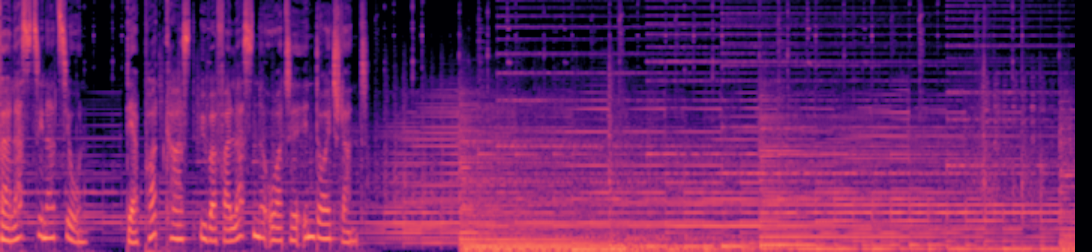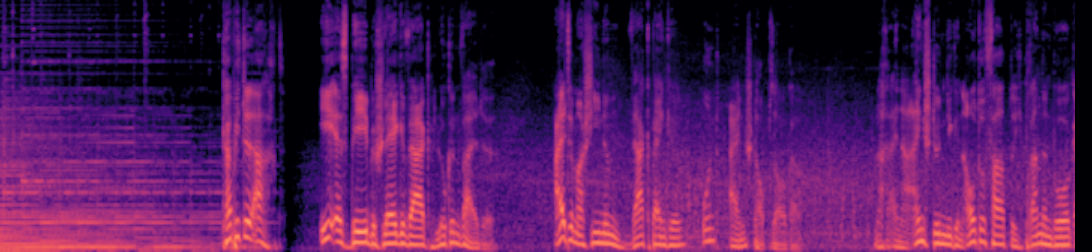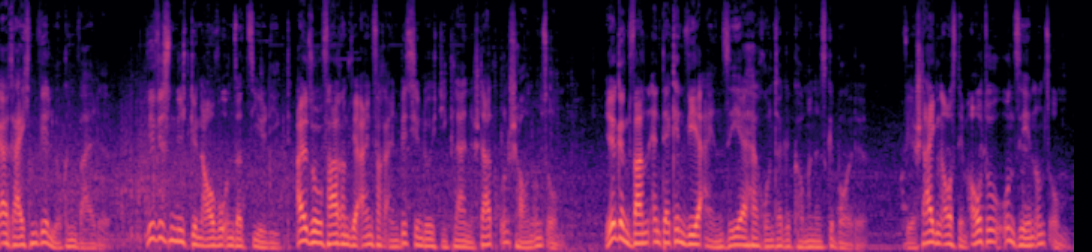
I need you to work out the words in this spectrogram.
Verlassination, der Podcast über verlassene Orte in Deutschland. Kapitel 8 ESB Beschlägewerk Luckenwalde Alte Maschinen, Werkbänke und ein Staubsauger. Nach einer einstündigen Autofahrt durch Brandenburg erreichen wir Luckenwalde. Wir wissen nicht genau, wo unser Ziel liegt, also fahren wir einfach ein bisschen durch die kleine Stadt und schauen uns um. Irgendwann entdecken wir ein sehr heruntergekommenes Gebäude. Wir steigen aus dem Auto und sehen uns um.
